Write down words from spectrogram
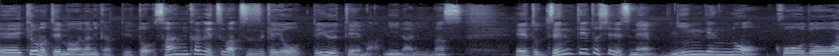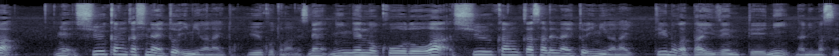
えー今日のテーマは何かっていうと3ヶ月は続けようっていうテーマになります。えー、と前提としてですね人間の行動は、ね、習慣化しないと意味がないということなんですね。人間の行動は習慣化されないと意味がないっていうのが大前提になります、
